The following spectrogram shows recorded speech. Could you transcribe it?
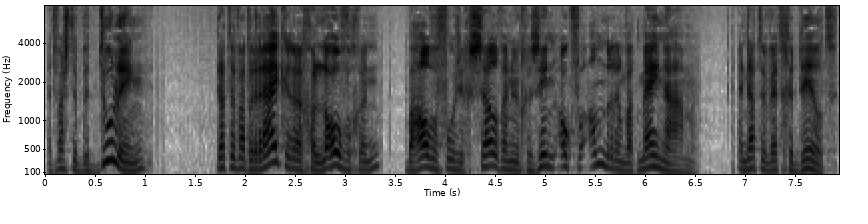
Het was de bedoeling dat de wat rijkere gelovigen, behalve voor zichzelf en hun gezin, ook voor anderen wat meenamen. En dat er werd gedeeld.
